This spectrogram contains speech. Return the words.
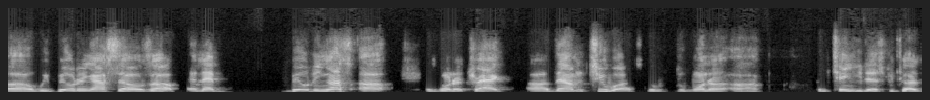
uh we building ourselves up, and that building us up is going to attract uh, them to us to, to want to uh, continue this. Because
